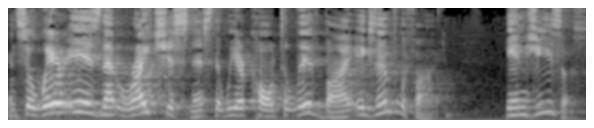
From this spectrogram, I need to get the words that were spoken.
And so, where is that righteousness that we are called to live by exemplified? In Jesus.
